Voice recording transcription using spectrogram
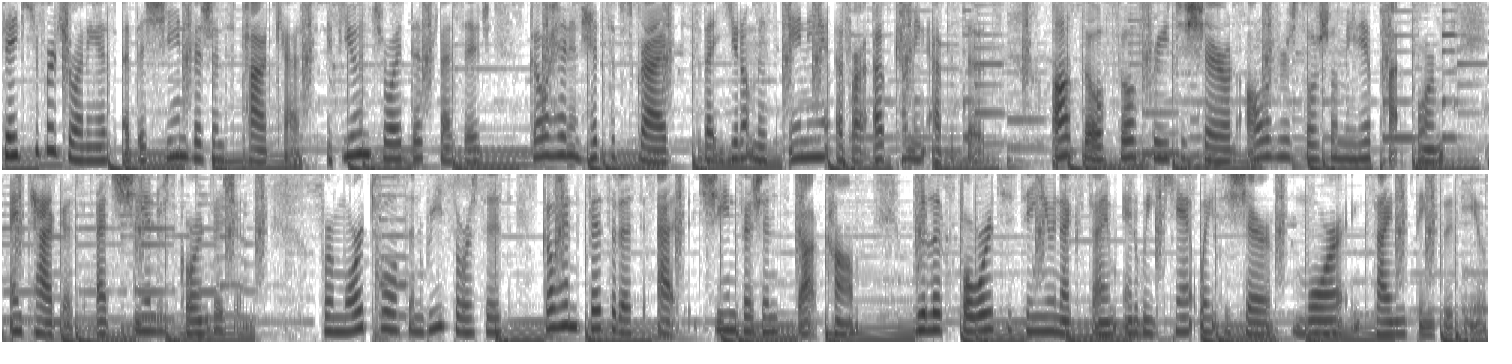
Thank you for joining us at the She Envisions podcast. If you enjoyed this message, go ahead and hit subscribe so that you don't miss any of our upcoming episodes. Also, feel free to share on all of your social media platforms and tag us at she underscore envisions. For more tools and resources, go ahead and visit us at sheenvisions.com. We look forward to seeing you next time, and we can't wait to share more exciting things with you.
